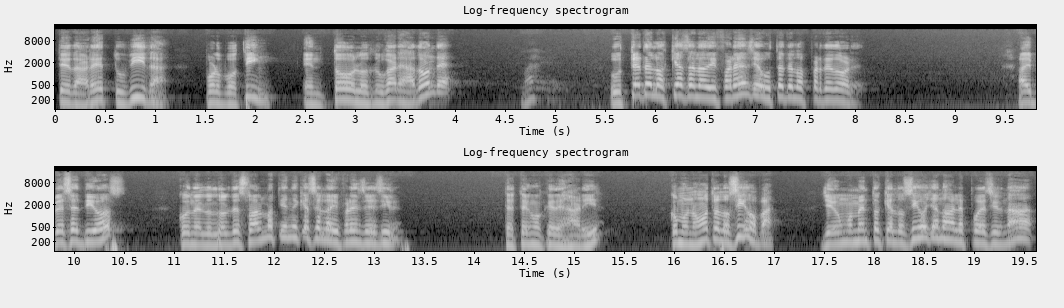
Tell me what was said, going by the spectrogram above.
te daré tu vida por botín en todos los lugares. ¿A dónde? ¿Usted de los que hace la diferencia usted de los perdedores? Hay veces Dios, con el dolor de su alma, tiene que hacer la diferencia y decir, te tengo que dejar ir. Como nosotros los hijos, va. Llega un momento que a los hijos ya no se les puede decir nada.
